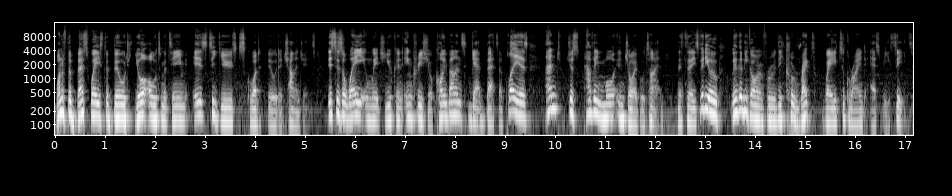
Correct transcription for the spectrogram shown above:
One of the best ways to build your ultimate team is to use squad builder challenges. This is a way in which you can increase your coin balance, get better players, and just have a more enjoyable time. In today's video, we're going to be going through the correct way to grind SBCs.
